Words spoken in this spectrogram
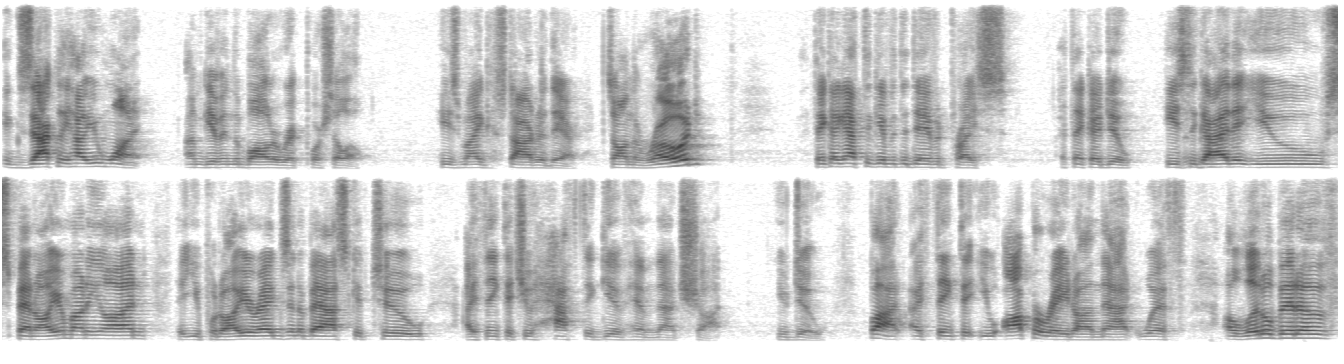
exactly how you want it, I'm giving the ball to Rick Porcello. He's my starter there. It's on the road. I think I have to give it to David Price. I think I do. He's the guy that you spent all your money on, that you put all your eggs in a basket to. I think that you have to give him that shot. You do. But I think that you operate on that with a little bit of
